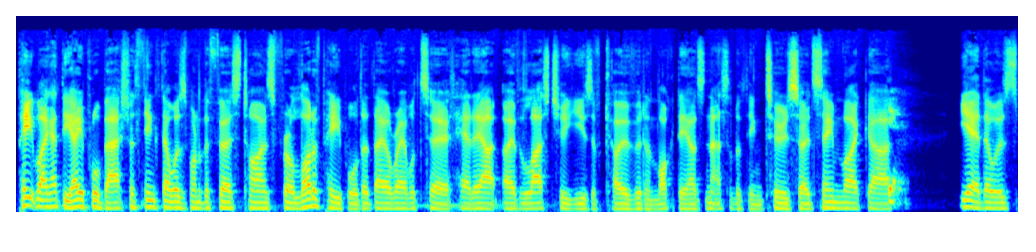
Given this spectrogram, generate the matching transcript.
people like at the April Bash, I think that was one of the first times for a lot of people that they were able to head out over the last two years of COVID and lockdowns and that sort of thing too. So it seemed like, uh, yeah. Yeah. there was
